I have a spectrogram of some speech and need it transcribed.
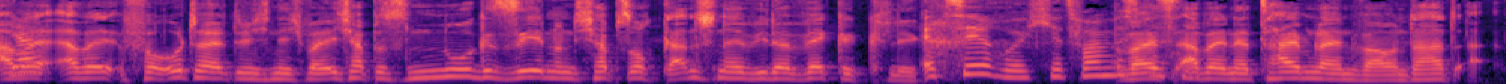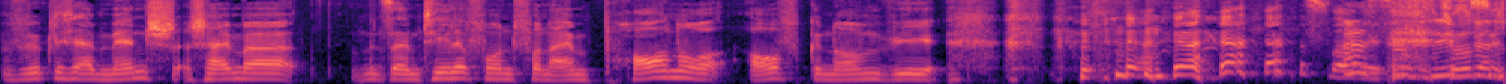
Aber, Ja. aber verurteilt mich nicht, weil ich habe es nur gesehen und ich habe es auch ganz schnell wieder weggeklickt. Erzähl ruhig, jetzt wollen wir Weil es es wissen. aber in der Timeline war und da hat wirklich ein Mensch scheinbar mit seinem Telefon von einem Porno aufgenommen, wie. Sorry. Das ist so süß, Ich muss wenn mich-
